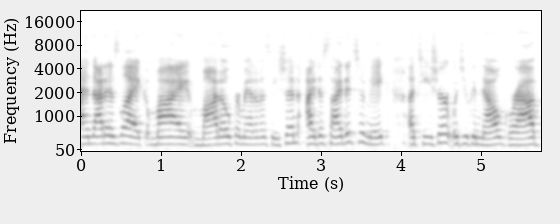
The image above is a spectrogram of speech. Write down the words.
And that is like my motto for manifestation. I decided to make a t shirt, which you can now grab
